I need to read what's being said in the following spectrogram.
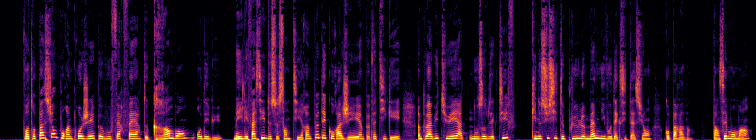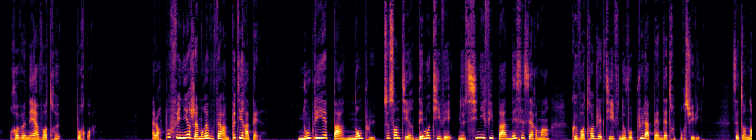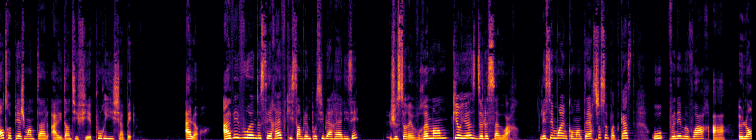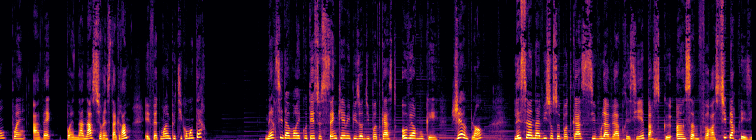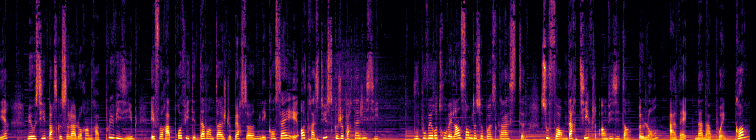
Votre passion pour un projet peut vous faire faire de grands bons au début, mais il est facile de se sentir un peu découragé, un peu fatigué, un peu habitué à nos objectifs qui ne suscitent plus le même niveau d'excitation qu'auparavant. Dans ces moments, revenez à votre pourquoi. Alors pour finir, j'aimerais vous faire un petit rappel. N'oubliez pas non plus, se sentir démotivé ne signifie pas nécessairement que votre objectif ne vaut plus la peine d'être poursuivi. C'est un autre piège mental à identifier pour y échapper. Alors, avez-vous un de ces rêves qui semble impossible à réaliser? Je serais vraiment curieuse de le savoir. Laissez-moi un commentaire sur ce podcast ou venez me voir à elong.avec.nana sur Instagram et faites-moi un petit commentaire. Merci d'avoir écouté ce cinquième épisode du podcast Overbooké. J'ai un plan Laissez un avis sur ce podcast si vous l'avez apprécié parce que, un, ça me fera super plaisir, mais aussi parce que cela le rendra plus visible et fera profiter davantage de personnes les conseils et autres astuces que je partage ici. Vous pouvez retrouver l'ensemble de ce podcast sous forme d'articles en visitant elon avec nana.com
